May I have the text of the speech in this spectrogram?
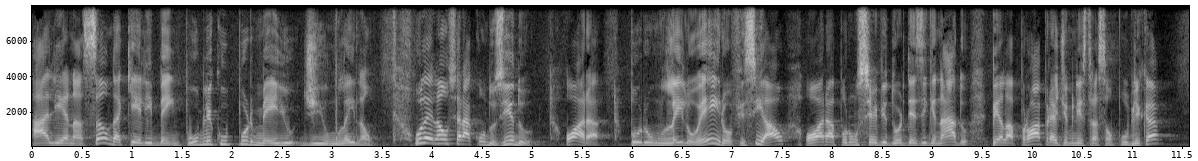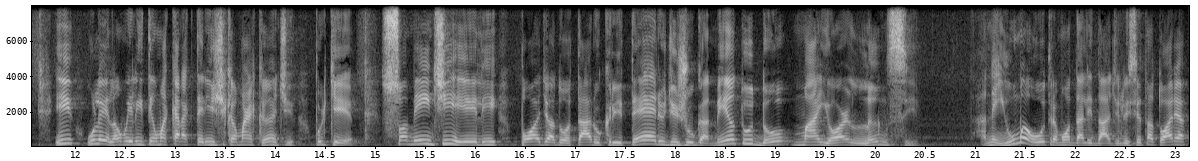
a alienação daquele bem público por meio de um leilão. O leilão será conduzido, ora, por um leiloeiro oficial, ora por um servidor designado pela própria administração pública E o leilão ele tem uma característica marcante, porque somente ele pode adotar o critério de julgamento do maior lance. Nenhuma outra modalidade licitatória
